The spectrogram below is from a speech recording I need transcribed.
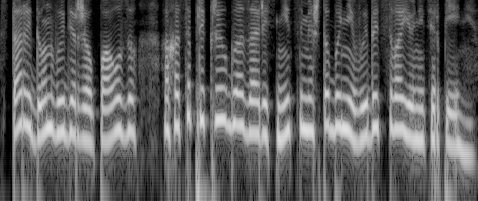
Старый Дон выдержал паузу, а Хосе прикрыл глаза ресницами, чтобы не выдать свое нетерпение.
